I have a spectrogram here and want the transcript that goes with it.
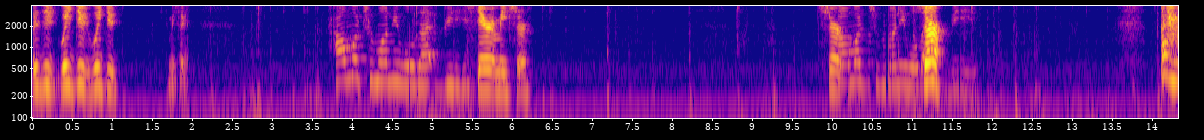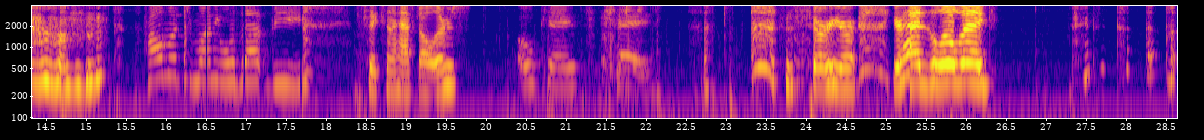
Wait, dude. Wait, dude. Wait, dude. Give me a second. How much money will that be? Stare at me, sir. Sir. How much money will Sir. that be? Um, How much money will that be? Six and a half dollars. Okay. Okay. Sir, your your head is a little big.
